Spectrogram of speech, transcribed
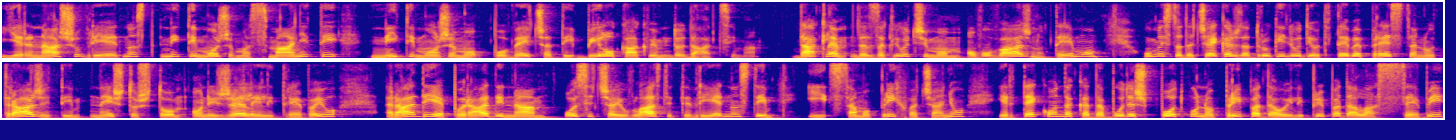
Jer našu vrijednost niti možemo smanjiti, niti možemo povećati bilo kakvim dodacima. Dakle, da zaključimo ovu važnu temu, umjesto da čekaš da drugi ljudi od tebe prestanu tražiti nešto što oni žele ili trebaju, radije poradi na osjećaju vlastite vrijednosti i samoprihvaćanju, jer tek onda kada budeš potpuno pripadao ili pripadala sebi,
